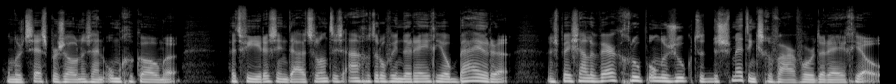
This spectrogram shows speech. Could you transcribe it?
106 personen zijn omgekomen. Het virus in Duitsland is aangetroffen in de regio Beieren. Een speciale werkgroep onderzoekt het besmettingsgevaar voor de regio.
